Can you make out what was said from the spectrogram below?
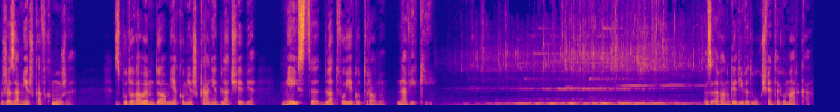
że zamieszka w chmurze. Zbudowałem dom jako mieszkanie dla Ciebie, miejsce dla Twojego tronu na wieki. Z Ewangelii według świętego Marka.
